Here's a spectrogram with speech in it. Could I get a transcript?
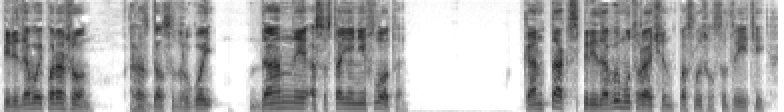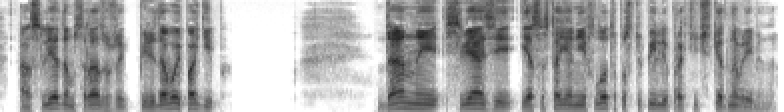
Передовой поражен, раздался другой. Данные о состоянии флота. Контакт с передовым утрачен, послышался третий, а следом сразу же передовой погиб. Данные связи и о состоянии флота поступили практически одновременно.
